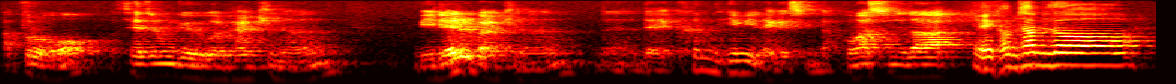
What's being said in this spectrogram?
앞으로 세종교육을 밝히는 미래를 밝히는 네, 큰 힘이 되겠습니다. 고맙습니다. 예, 감사합니다.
